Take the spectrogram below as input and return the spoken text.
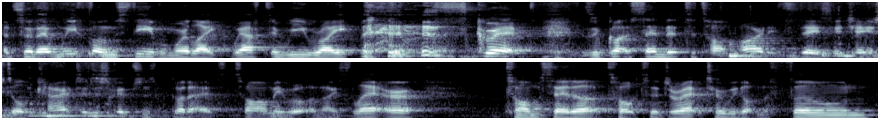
And so then we phone Steve, and we're like, we have to rewrite the script, because we've got to send it to Tom Hardy today. So he changed all the character descriptions. We got it out to Tom. He wrote a nice letter. Tom said, oh, talk to the director. We got on the phone.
